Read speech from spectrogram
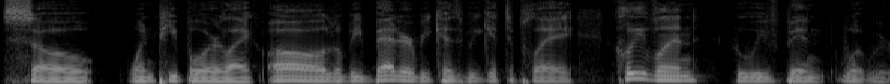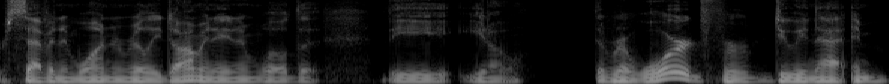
So when people are like, "Oh, it'll be better because we get to play Cleveland, who we've been what we were seven and one and really dominating," well, the the you know the reward for doing that and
